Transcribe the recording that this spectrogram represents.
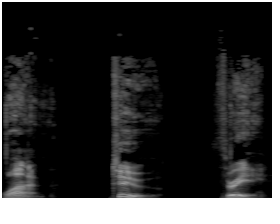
One, two, three.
